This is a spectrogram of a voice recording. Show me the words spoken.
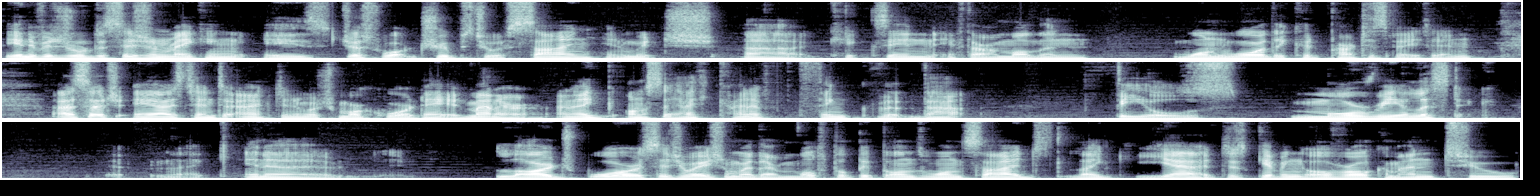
The individual decision making is just what troops to assign, in which uh, kicks in if there are more than one war they could participate in. As such, AIs tend to act in a much more coordinated manner, and I honestly I kind of think that that feels more realistic. Like in a large war situation where there are multiple people on one side, like yeah, just giving overall command to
